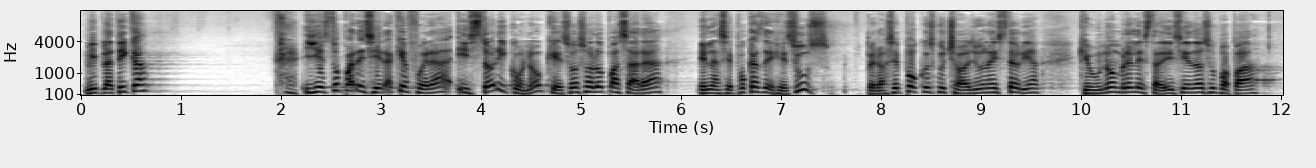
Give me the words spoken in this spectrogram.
mi platica. Y esto pareciera que fuera histórico, ¿no? Que eso solo pasara en las épocas de Jesús. Pero hace poco escuchaba yo una historia que un hombre le está diciendo a su papá,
